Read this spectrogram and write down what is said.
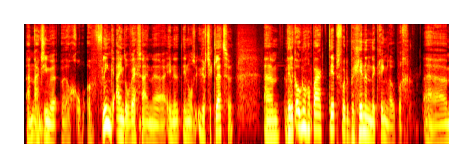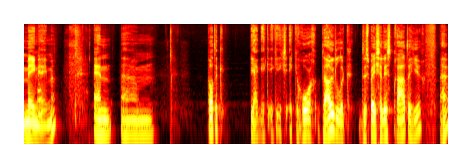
aangezien we nog op, flink eind op weg zijn eh, in, het, in ons uurtje kletsen, ehm, wil ik ook nog een paar tips voor de beginnende kringloper eh, meenemen. En wat ik, ja, ik, ik, ik, ik hoor duidelijk de specialist praten hier. Hè?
